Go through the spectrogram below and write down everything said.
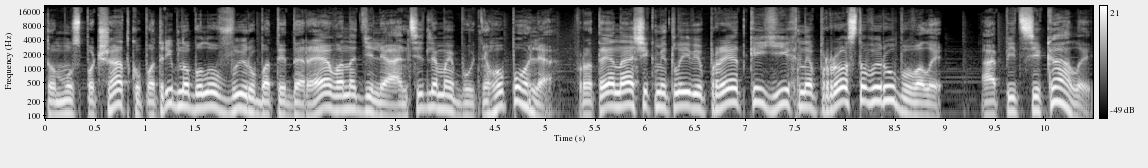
Тому спочатку потрібно було вирубати дерева на ділянці для майбутнього поля. Проте наші кмітливі предки їх не просто вирубували, а підсікали,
